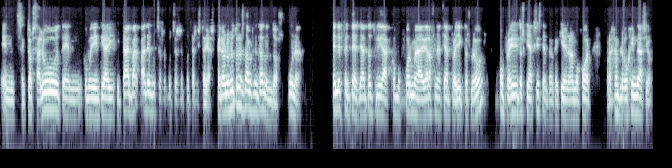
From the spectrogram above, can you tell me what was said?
en sector salud, en como identidad digital, va, a tener muchas, muchas, muchas historias. Pero nosotros nos estamos centrando en dos. Una, NFTs de alta utilidad como forma de ayudar a financiar proyectos nuevos o proyectos que ya existen pero que quieren a lo mejor, por ejemplo, un gimnasio.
